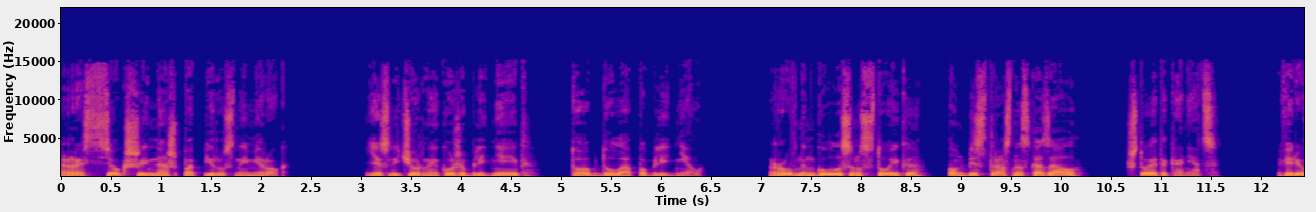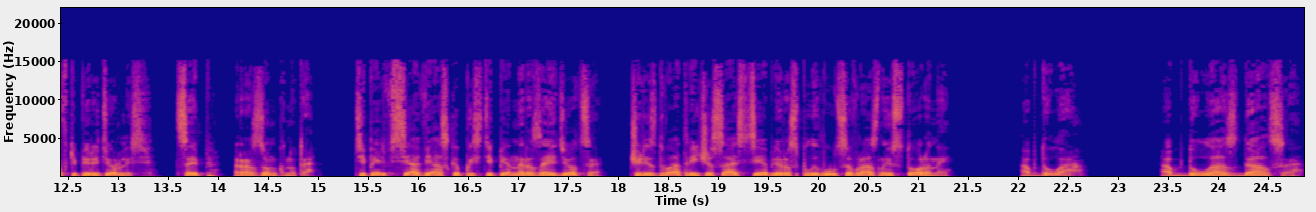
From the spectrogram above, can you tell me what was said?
рассекшей наш папирусный мирок. Если черная кожа бледнеет, то Абдулла побледнел. Ровным голосом стойко он бесстрастно сказал что это конец. Веревки перетерлись, цепь разомкнута. Теперь вся вязка постепенно разойдется. Через два-три часа стебли расплывутся в разные стороны. Абдулла. Абдулла сдался.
